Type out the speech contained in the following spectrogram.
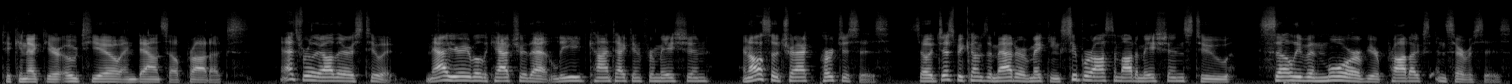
to connect your OTO and downsell products. And that's really all there is to it. Now you're able to capture that lead contact information and also track purchases. So it just becomes a matter of making super awesome automations to sell even more of your products and services.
